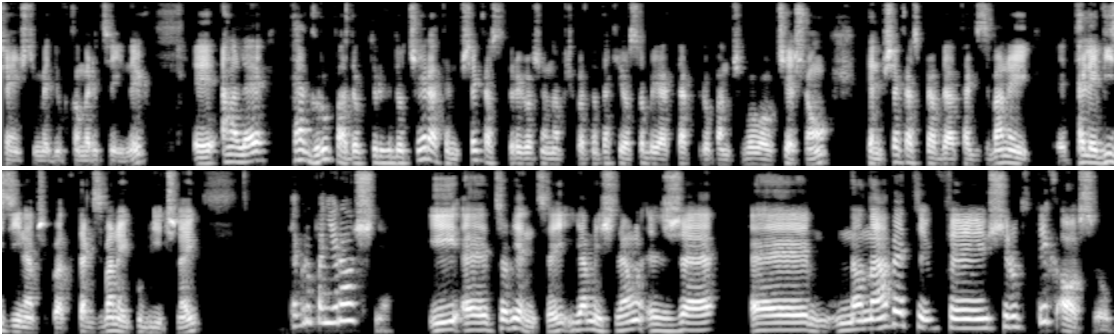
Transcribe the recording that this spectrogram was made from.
części mediów komercyjnych, e, ale ta grupa, do których dociera ten przekaz, którego się na przykład no, takie osoby jak ta, którą pan przywołał, cieszą, ten przekaz, prawda, tak zwanej e, telewizji, na przykład tak zwanej publicznej, ta grupa nie rośnie. I e, co więcej, ja myślę, że no nawet wśród tych osób,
